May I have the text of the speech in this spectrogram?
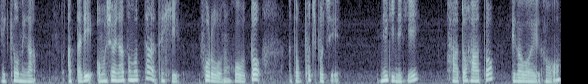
え興味があったり面白いなと思ったらぜひフォローの方と、あとポチポチ、ネギネギ、ハートハート、笑顔笑顔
